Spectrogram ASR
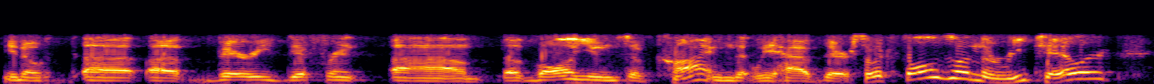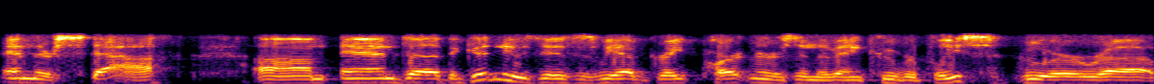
you know, uh, uh, very different um, volumes of crime that we have there. So it falls on the retailer and their staff um, and uh, the good news is, is we have great partners in the Vancouver Police who are, uh,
